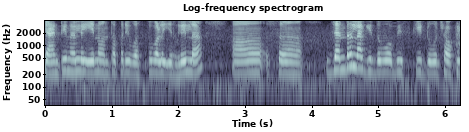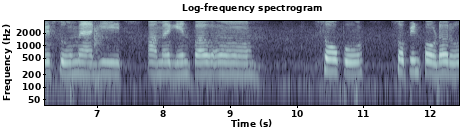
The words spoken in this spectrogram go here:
ಕ್ಯಾಂಟೀನಲ್ಲಿ ಏನು ಅಂಥ ಪರಿ ವಸ್ತುಗಳು ಇರಲಿಲ್ಲ. ಸ, ಜನ್ರಲ್ ಆಗಿದ್ದವು ಬಿಸ್ಕಿಟು, ಚಾಕ್ಲೇಟ್ಸು, ಮ್ಯಾಗಿ, ಆಮ್ಯಾಗ ಏನಪ್ಪ ಸೋಪು, ಸೋಪಿನ ಪೌಡರು,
